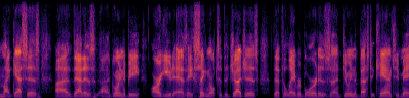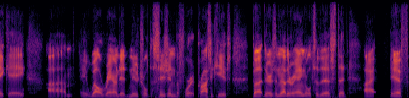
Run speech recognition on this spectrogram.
my guess is uh, that is uh, going to be argued as a signal to the judges that the labor board is uh, doing the best it can to make a um, a well-rounded neutral decision before it prosecutes. But there's another angle to this that uh, if,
